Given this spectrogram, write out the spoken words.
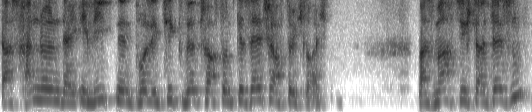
das Handeln der Eliten in Politik, Wirtschaft und Gesellschaft durchleuchten. Was macht sie stattdessen?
